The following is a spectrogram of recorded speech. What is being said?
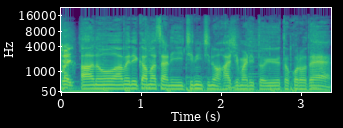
はい、あのアメリカまさに一日の始まりというところで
